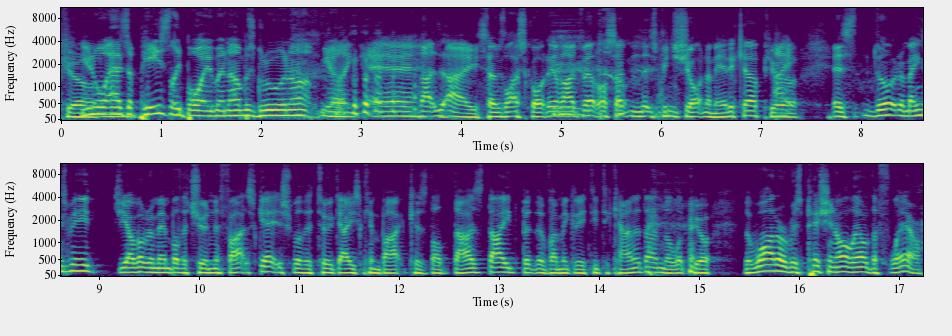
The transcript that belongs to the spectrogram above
Pure. You know, as a Paisley boy when I was growing up, you're like, eh. That aye sounds like a Scotty advert or something that's been shot in America. Pure. Aye. It's you know, it reminds me. Do you ever remember the tune "The Fat Sketch" where the two guys came back because their dads died, but they've immigrated to Canada and they're like pure. the water was pushing all over the flare.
